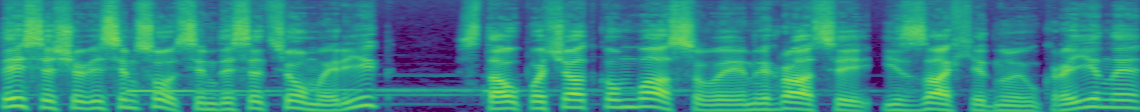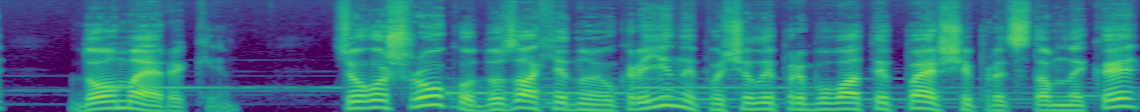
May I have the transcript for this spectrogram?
1877 рік став початком масової еміграції із Західної України до Америки. Цього ж року до Західної України почали прибувати перші представники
